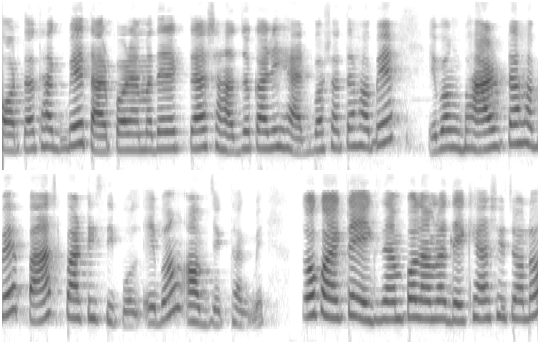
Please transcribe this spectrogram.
কর্তা থাকবে, তারপরে আমাদের একটা সাহায্যকারী হ্যাড বসাতে হবে এবং ভার্বটা হবে পাস্ট পার্টিসিপল এবং অবজেক্ট থাকবে। তো কয়েকটা এক্সাম্পল আমরা দেখে আসি, চলো।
